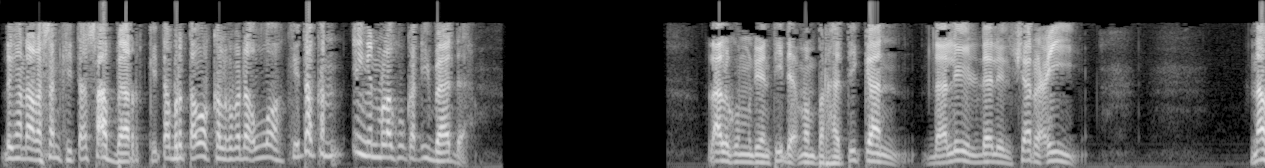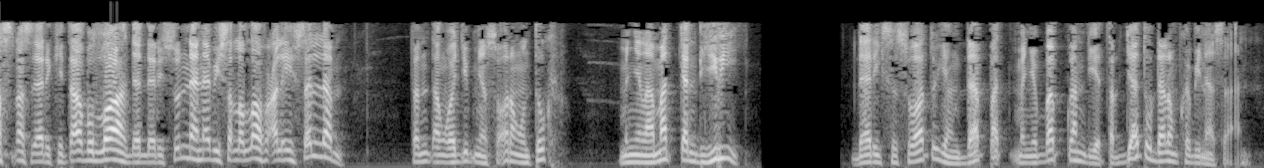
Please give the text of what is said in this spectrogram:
Dengan alasan kita sabar, kita bertawakal kepada Allah, kita akan ingin melakukan ibadah. Lalu kemudian tidak memperhatikan dalil-dalil syar'i, nas-nas dari kitabullah dan dari sunnah Nabi sallallahu alaihi wasallam tentang wajibnya seorang untuk menyelamatkan diri dari sesuatu yang dapat menyebabkan dia terjatuh dalam kebinasaan.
